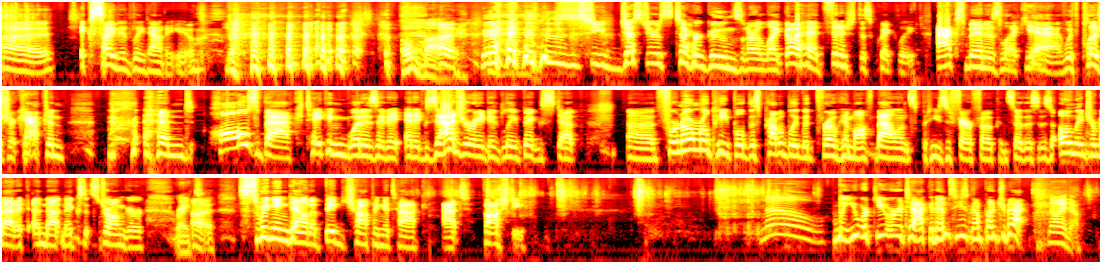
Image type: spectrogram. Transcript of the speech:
uh, excitedly down at you. oh my. Uh, she gestures to her goons and are like, "Go ahead, finish this quickly." Axeman is like, "Yeah, with pleasure, Captain," and hauls back, taking what is an, an exaggeratedly big step. Uh, for normal people, this probably would throw him off balance, but he's a fair folk, and so this is only dramatic, and that makes it stronger. right. Uh, swinging down a big chopping attack at Vashti. No, But you were you were attacking him, so he's gonna punch you back. no, I know.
